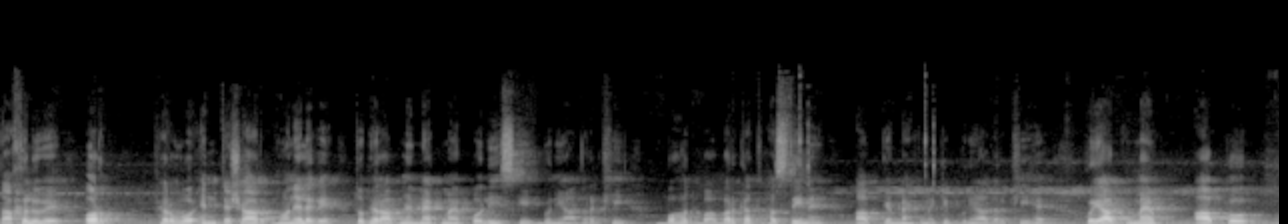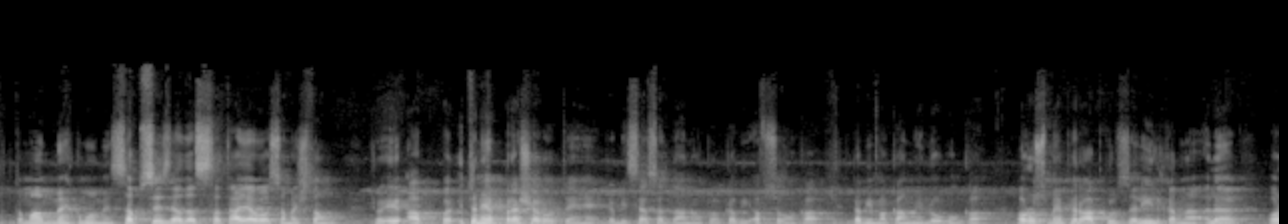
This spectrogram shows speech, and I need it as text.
داخل ہوئے اور پھر وہ انتشار ہونے لگے، تو پھر آپ نے محکمہ پولیس کی بنیاد رکھی۔ بہت بابرکت ہستی نے آپ کے محکمے کی بنیاد رکھی ہے۔ کوئی آپ میں آپ کو تمام محکموں میں سب سے زیادہ ستایا ہوا سمجھتا ہوں، جو آپ پر اتنے پریشر ہوتے ہیں، کبھی سیاستدانوں کا، کبھی افسروں کا، کبھی مقامی لوگوں کا، اور اس میں پھر آپ کو ذلیل کرنا الگ، اور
